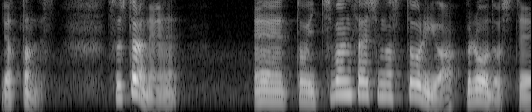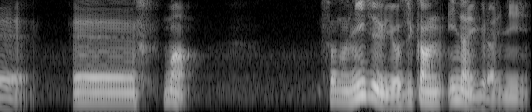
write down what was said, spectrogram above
やったんです。そしたらねえっ、と一番最初のストーリーをアップロードしてえー、まあその24時間以内ぐらいに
